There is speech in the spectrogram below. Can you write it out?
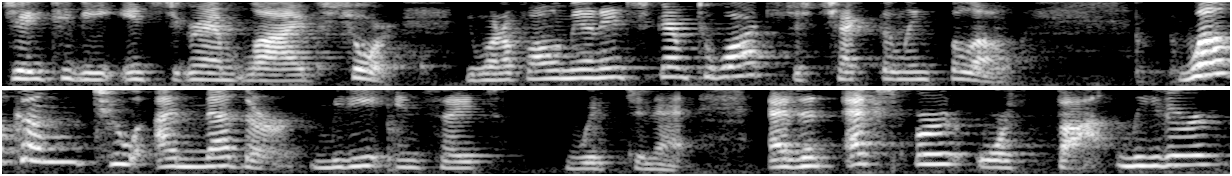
JTV Instagram Live Short. You want to follow me on Instagram to watch? Just check the link below. Welcome to another Media Insights with Janette. As an expert or thought leader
